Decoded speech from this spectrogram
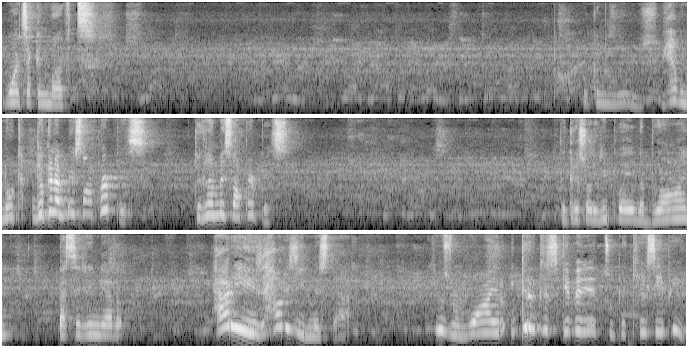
One second left. We're gonna lose. We have no time. They're gonna miss on purpose. They're gonna miss on purpose. They're gonna start the replay. LeBron passing out. How do he? How does he miss that? He was wide. He could have just given it to the KCP.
